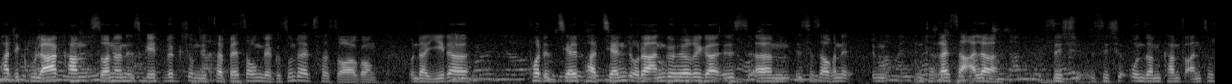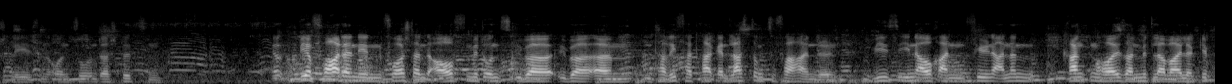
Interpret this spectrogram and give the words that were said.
Partikularkampf, sondern es geht wirklich um die Verbesserung der Gesundheitsversorgung. Und da jeder potenziell Patient oder Angehöriger ist, ähm, ist es auch im Interesse aller, sich, sich unserem Kampf anzuschließen und zu unterstützen. Wir fordern den Vorstand auf, mit uns über, über ähm, einen Tarifvertrag Entlastung zu verhandeln, wie es ihn auch an vielen anderen Krankenhäusern mittlerweile gibt.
